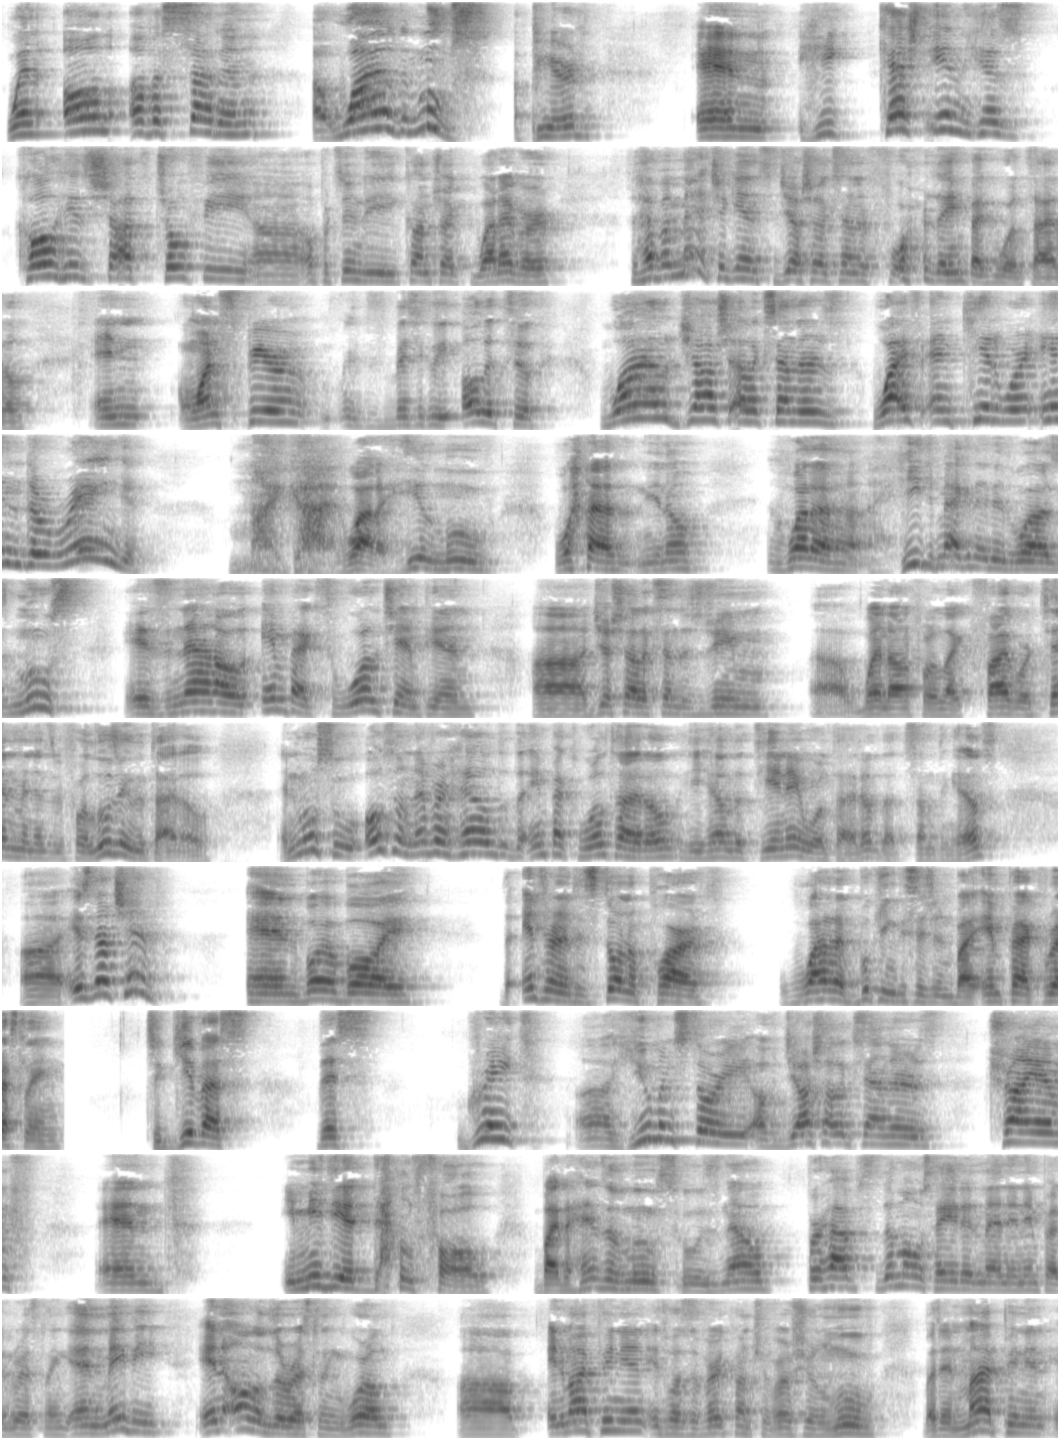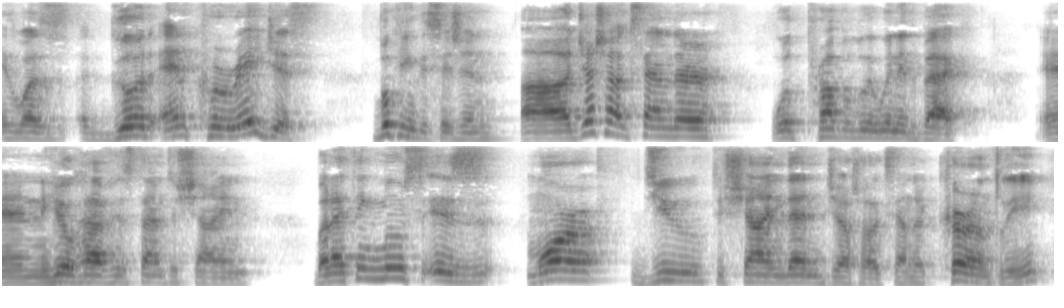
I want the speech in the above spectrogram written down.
When all of a sudden a wild moose appeared and he cashed in his call his shot trophy, uh, opportunity, contract, whatever to have a match against Josh Alexander for the Impact World title. And one spear is basically all it took while Josh Alexander's wife and kid were in the ring. My God, what a heel move. What, you know, what a heat magnet it was. Moose is now Impact's world champion. Uh, Josh Alexander's dream uh, went on for like five or ten minutes before losing the title. And Musu also never held the Impact World title. He held the TNA World title. That's something else. Uh, is now champ. And boy, oh boy, the internet is torn apart. What a booking decision by Impact Wrestling to give us this great uh, human story of Josh Alexander's triumph and immediate downfall by the hands of Moose, who is now perhaps the most hated man in Impact Wrestling and maybe in all of the wrestling world. Uh, in my opinion, it was a very controversial move, but in my opinion, it was a good and courageous booking decision. Uh, Josh Alexander will probably win it back and he'll have his time to shine. But I think Moose is more due to shine than Josh Alexander currently.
